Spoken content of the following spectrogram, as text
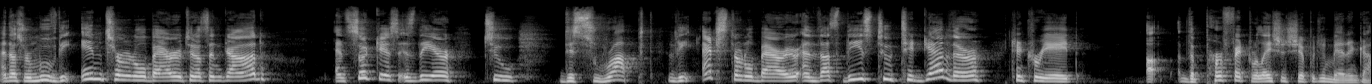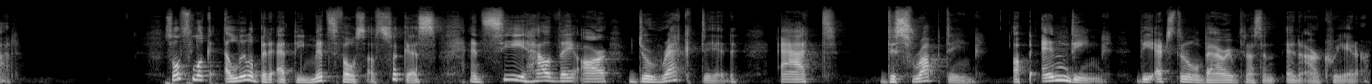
and thus remove the internal barrier to us and God. And Sukkot is there to disrupt the external barrier, and thus these two together can create uh, the perfect relationship between man and God. So let's look a little bit at the mitzvos of Sukkot and see how they are directed at disrupting, upending the external barrier between us and, and our Creator.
